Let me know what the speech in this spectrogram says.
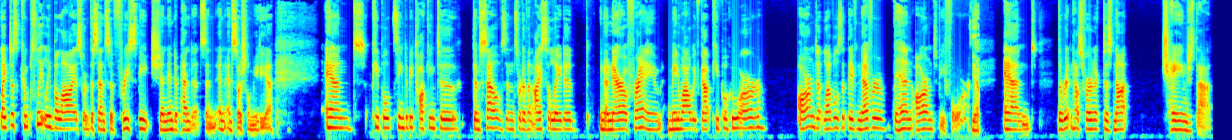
like just completely belies sort of the sense of free speech and independence and, and, and social media. And people seem to be talking to themselves in sort of an isolated, you know, narrow frame. Meanwhile, we've got people who are armed at levels that they've never been armed before. Yep. And the Rittenhouse verdict does not change that.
